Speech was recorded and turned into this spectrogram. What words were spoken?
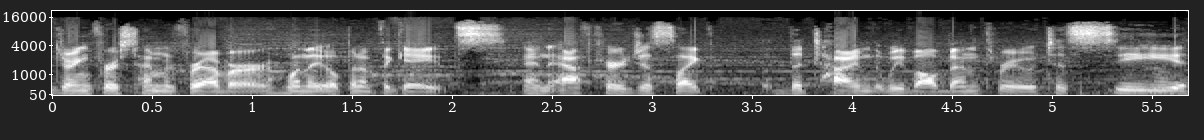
during First Time in Forever when they open up the gates, and after just like the time that we've all been through, to see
